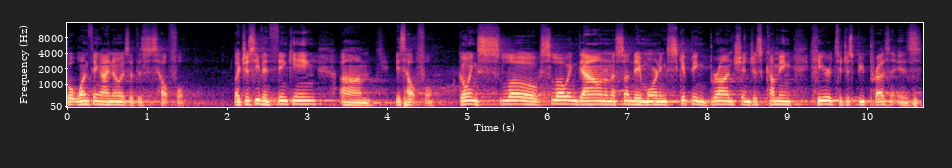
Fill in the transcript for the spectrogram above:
but one thing I know is that this is helpful. Like just even thinking um, is helpful. Going slow, slowing down on a Sunday morning, skipping brunch, and just coming here to just be present is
